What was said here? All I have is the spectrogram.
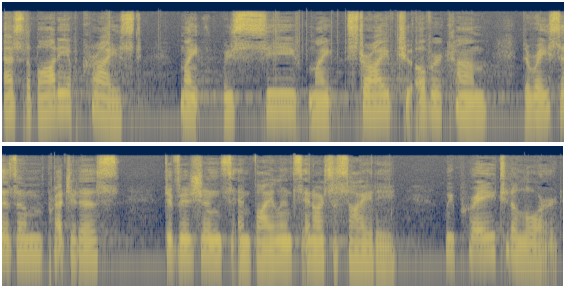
as the body of Christ, might receive, might strive to overcome the racism, prejudice, divisions, and violence in our society. We pray to the Lord.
